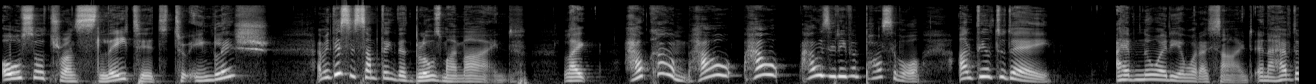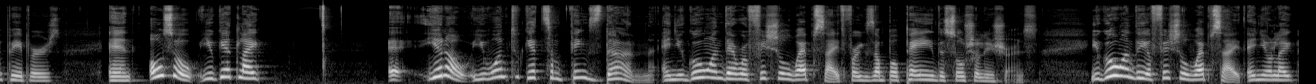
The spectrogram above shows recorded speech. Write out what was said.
also translated to english? I mean this is something that blows my mind. Like how come? How how how is it even possible? Until today I have no idea what I signed, and I have the papers. And also, you get like, uh, you know, you want to get some things done, and you go on their official website, for example, paying the social insurance. You go on the official website, and you're like,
